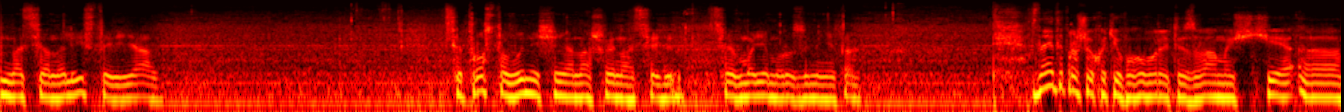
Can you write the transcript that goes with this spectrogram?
націоналісти. і Я це просто винищення нашої нації. Це в моєму розумінні так. Знаєте, про що хотів поговорити з вами ще? Е,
